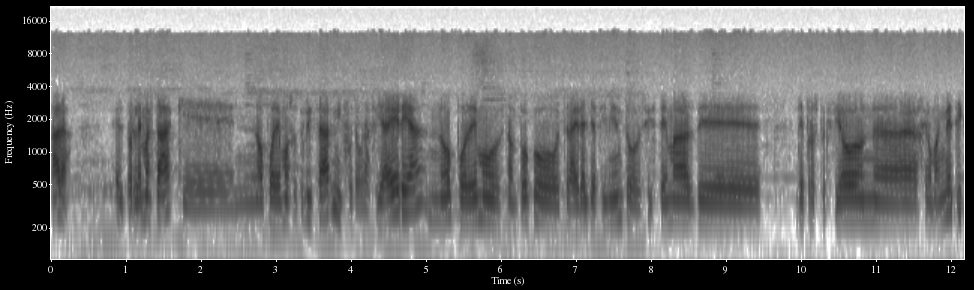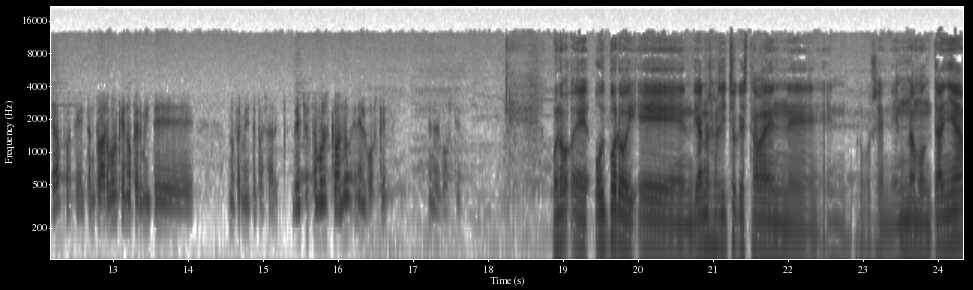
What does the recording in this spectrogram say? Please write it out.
Ahora, el problema está que no podemos utilizar ni fotografía aérea, no podemos tampoco traer al yacimiento sistemas de, de prospección eh, geomagnética, porque hay tanto árbol que no permite, no permite pasar. De hecho, estamos excavando en el bosque, en el bosque. Bueno, eh, hoy por hoy, eh, ya nos has dicho que estaba en, en, bueno, pues en, en, una montaña.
